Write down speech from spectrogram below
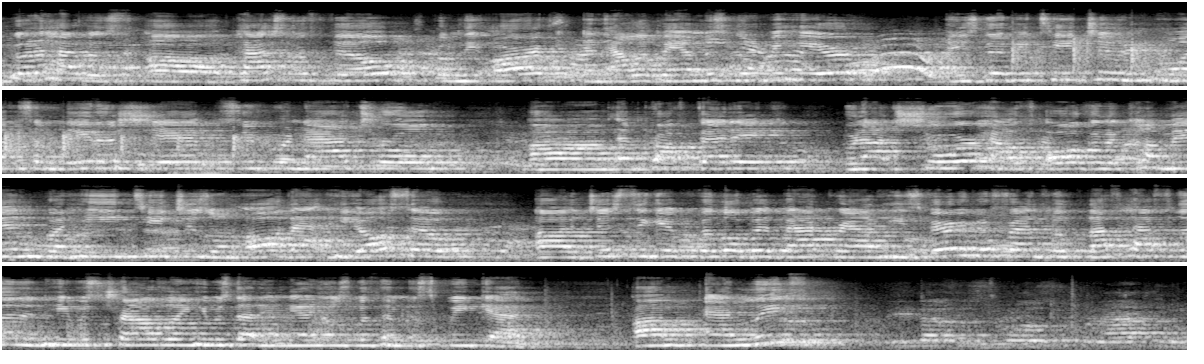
We're going to have uh, Pastor Phil from the Ark in Alabama is going to be here. And he's going to be teaching on some leadership, supernatural, um, and prophetic. We're not sure how it's all going to come in, but he teaches on all that. He also, uh, just to give a little bit of background, he's very good friends with Leif Hetland, and he was traveling. He was at Emmanuel's with him this weekend. Um, and Lee... He does the school of supernatural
